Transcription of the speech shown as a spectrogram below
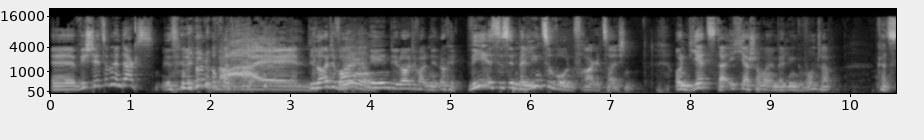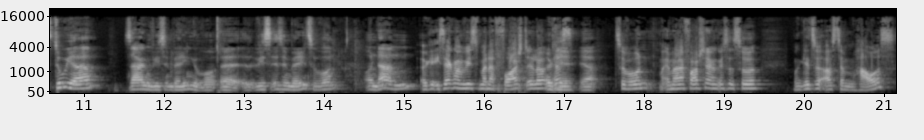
Äh, wie steht's um den DAX? Wir sind immer noch Nein. Die Leute wollten Oh. ihn, die Leute wollten ihn. Okay. Wie ist es in Berlin zu wohnen? Fragezeichen. Und jetzt, da ich ja schon mal in Berlin gewohnt habe, kannst du ja sagen, wie es in Berlin gewohnt, äh, wie es ist in Berlin zu wohnen. Und dann, Okay, ich sag mal, wie es in meiner Vorstellung okay, ist, ja, zu wohnen. In meiner Vorstellung ist es so, man geht so aus dem Haus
